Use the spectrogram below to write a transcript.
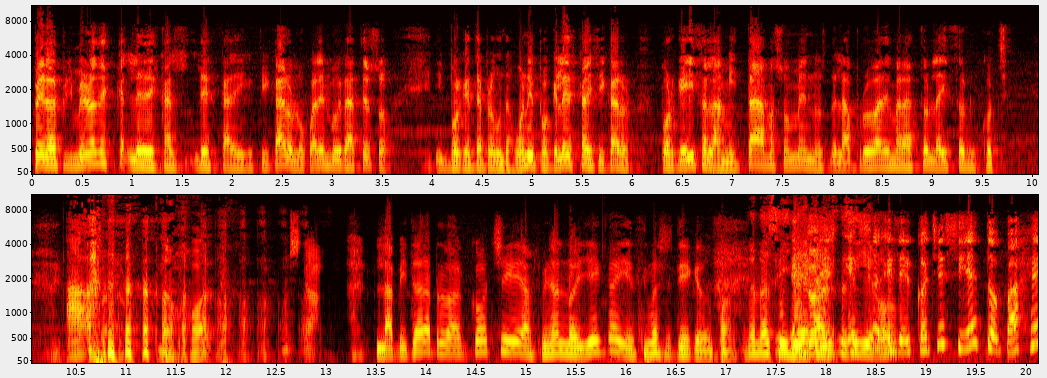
pero al primero desca- le descal- descalificaron, lo cual es muy gracioso. Y porque te preguntas, bueno, ¿y por qué le descalificaron? Porque hizo la mitad más o menos de la prueba de maratón, la hizo en un coche. Ah, No, joder. O sea, la mitad de la prueba del coche al final no llega y encima se tiene que dopar. no, no, sí Entonces- este sí Eso, llegó. el del coche sí es dopaje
